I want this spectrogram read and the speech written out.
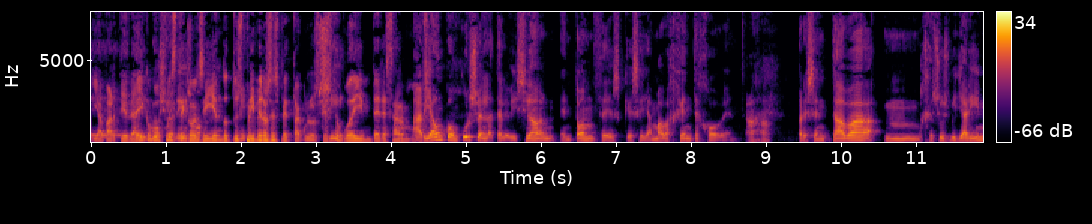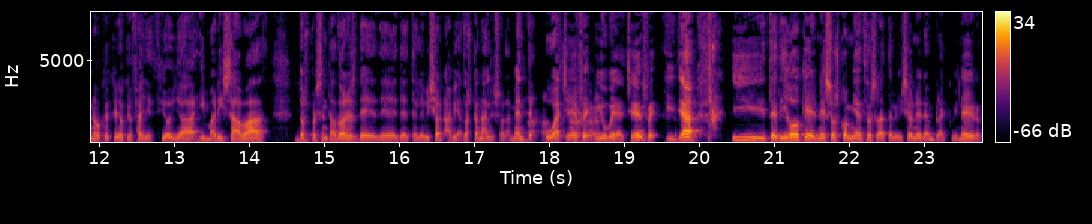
Y a partir de ahí, ¿cómo fuiste consiguiendo tus primeros espectáculos? Que esto puede interesar mucho. Había un concurso en la televisión entonces que se llamaba Gente Joven. Ajá presentaba mm, Jesús Villarino, que creo que falleció ya, y Marisa Abad, dos presentadores de, televisión. Había dos canales solamente, UHF y VHF, y ya. Y te digo que en esos comienzos la televisión era en blanco y negro,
